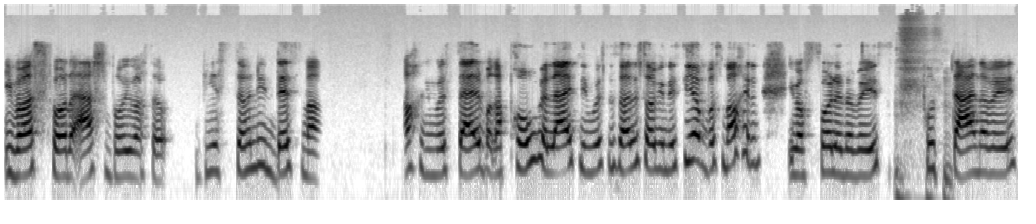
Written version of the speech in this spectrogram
Ich war vor der ersten Probe, ich war so, wie soll ich das machen? Ich muss selber eine Probe leiten, ich muss das alles organisieren. Was mache ich denn? Ich war voll nervös, brutal nervös,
